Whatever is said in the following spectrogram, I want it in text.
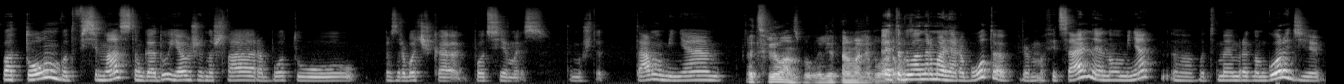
потом вот в 2017 году я уже нашла работу разработчика под CMS, потому что там у меня это фриланс был или это нормальная была Это работа? была нормальная работа, прям официальная, но у меня э, вот в моем родном городе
